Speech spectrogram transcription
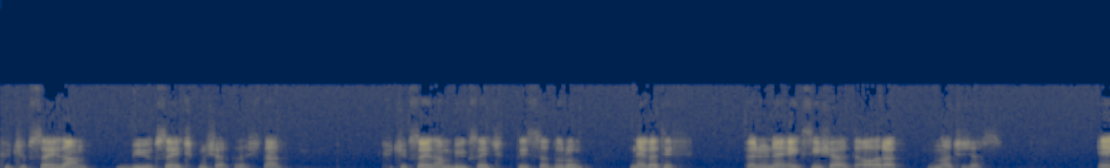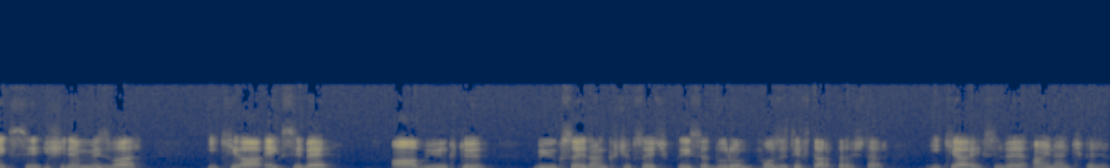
küçük sayıdan büyük sayı çıkmış arkadaşlar. Küçük sayıdan büyük sayı çıktıysa durum negatif önüne eksi işareti alarak bunu açacağız. Eksi işlemimiz var. 2a eksi b. a büyüktü. Büyük sayıdan küçük sayı çıktıysa durum pozitifti arkadaşlar. 2a eksi b aynen çıkacak.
